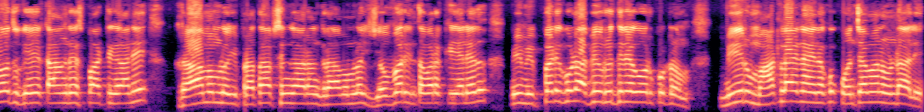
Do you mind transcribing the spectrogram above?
రోజు ఏ కాంగ్రెస్ పార్టీ కానీ గ్రామంలో ఈ ప్రతాప్ సింగారం గ్రామంలో ఎవ్వరు ఇంతవరకు ఇవ్వలేదు మేము ఇప్పటికి కూడా అభివృద్ధినే కోరుకుంటున్నాం. మీరు మాట్లాడిన ఆయనకు కొంచెమైనా ఉండాలి.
